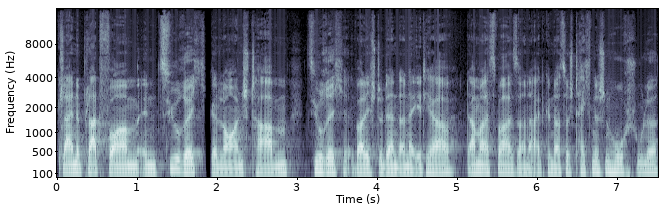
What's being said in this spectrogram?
kleine Plattform in Zürich gelauncht haben. Zürich, weil ich Student an der ETH damals war, also an der Eidgenössisch-Technischen Hochschule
